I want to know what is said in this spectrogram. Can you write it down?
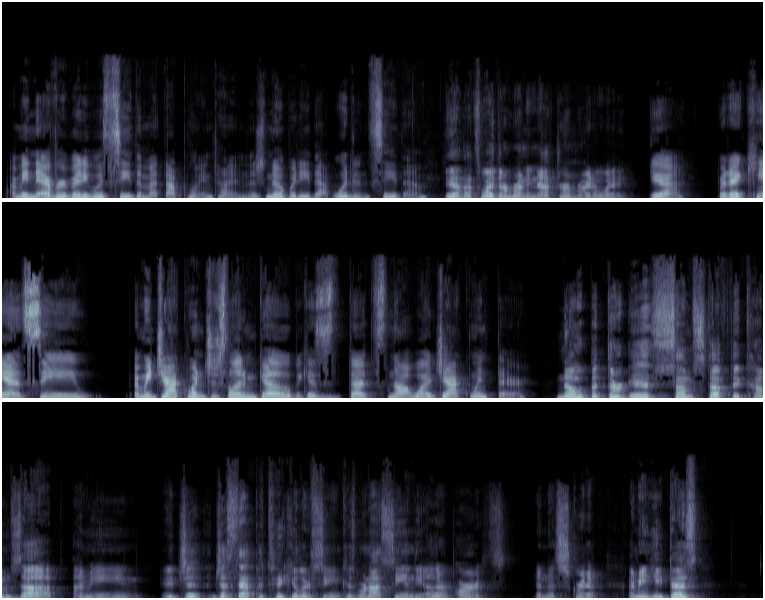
I mean, everybody would see them at that point in time. There's nobody that wouldn't see them. Yeah, that's why they're running after him right away. Yeah. But I can't see. I mean, Jack wouldn't just let him go because that's not why Jack went there. No, but there is some stuff that comes up. I mean, it just just that particular scene because we're not seeing the other parts in the script. I mean, he does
